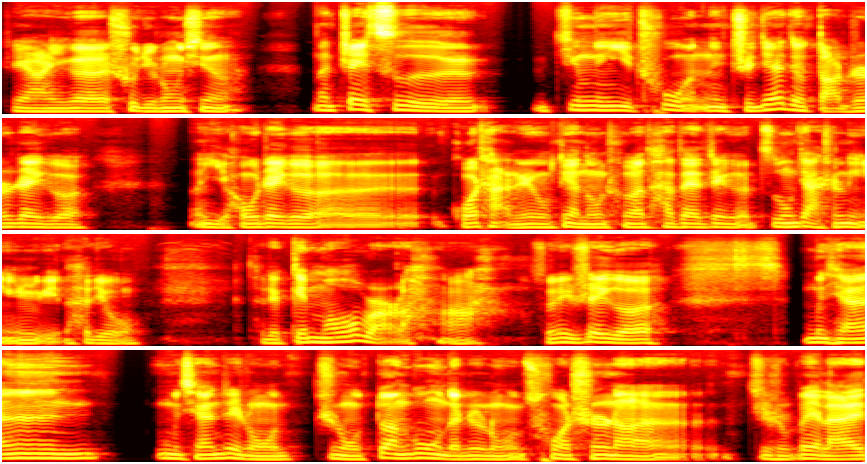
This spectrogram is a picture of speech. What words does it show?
这样一个数据中心。那这次经历一出，那直接就导致这个以后这个国产这种电动车，它在这个自动驾驶领域里，它就它就 game over 了啊。所以这个目前。目前这种这种断供的这种措施呢，就是未来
